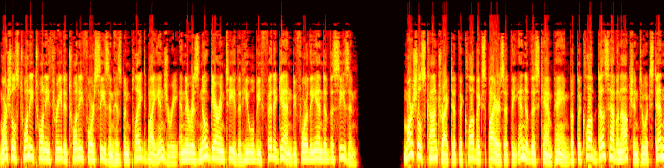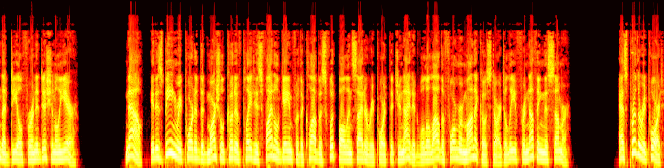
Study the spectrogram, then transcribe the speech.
Martial's 2023-24 season has been plagued by injury and there is no guarantee that he will be fit again before the end of the season. Martial's contract at the club expires at the end of this campaign but the club does have an option to extend that deal for an additional year. Now, it is being reported that Martial could have played his final game for the club as Football Insider report that United will allow the former Monaco star to leave for nothing this summer. As per the report,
